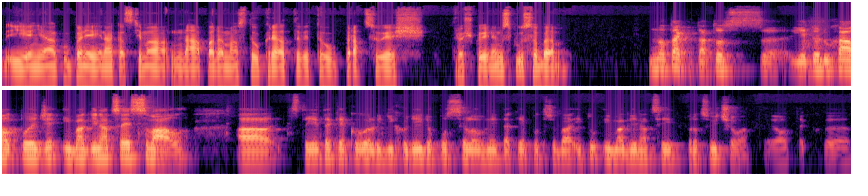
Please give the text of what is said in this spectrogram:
je nějak úplně jinak a s těma nápadama, s tou kreativitou pracuješ trošku jiným způsobem? No tak tato jednoduchá odpověď, že imaginace je sval a stejně tak jako lidi chodí do posilovny, tak je potřeba i tu imaginaci procvičovat. Jo? Tak eh,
